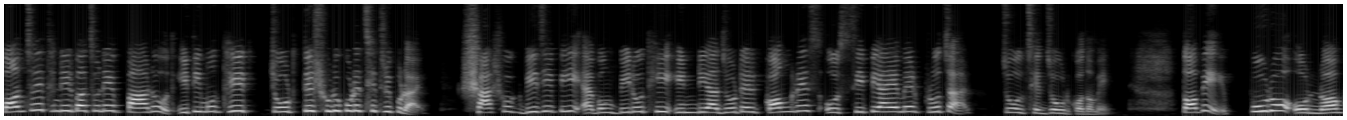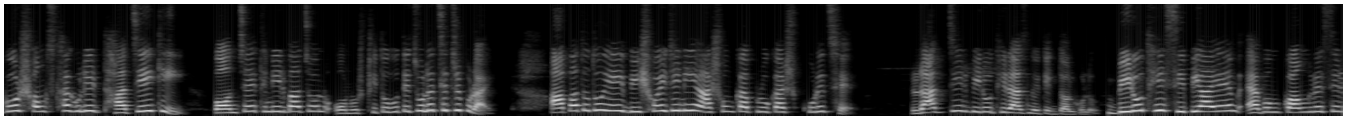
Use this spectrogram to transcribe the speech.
পঞ্চায়েত নির্বাচনে পারদ ইতিমধ্যে চড়তে শুরু করেছে ত্রিপুরায়। শাসক বিজেপি এবং বিরোধী ইন্ডিয়া জোটের কংগ্রেস ও সিপিআইএম এর প্রচার চলছে জোর কদমে। তবে পুর ও নগর সংস্থাগুলির ধাঁচেই কি পঞ্চায়েত নির্বাচন অনুষ্ঠিত হতে চলেছে ত্রিপুরায়? আপাতত এই বিষয়টি নিয়ে আশঙ্কা প্রকাশ করেছে রাজ্যের বিরোধী রাজনৈতিক দলগুলো। বিরোধী সিপিআইএম এবং কংগ্রেসের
